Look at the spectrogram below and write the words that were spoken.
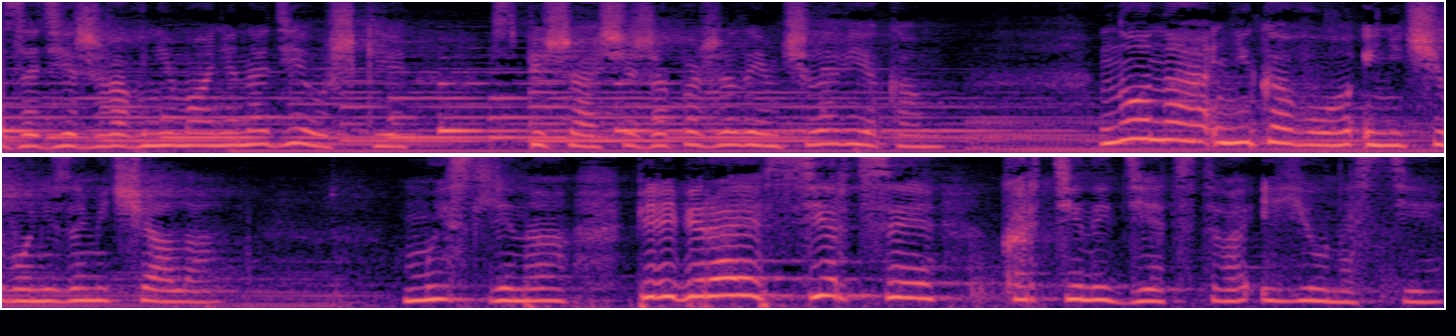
задерживая внимание на девушке, спешащей же пожилым человеком. Но она никого и ничего не замечала. Мысленно перебирая в сердце картины детства и юности.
